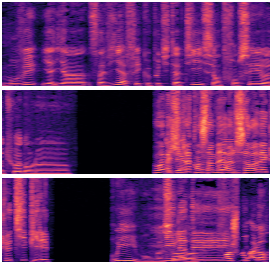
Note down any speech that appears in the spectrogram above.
mauvais. Il y a, il y a- sa vie a fait que petit à petit, il s'est enfoncé, euh, tu vois, dans le. Ouais, mais à déjà quand sa mère elle sort avec le type, il est, Oui, bon, bah, il ça, a euh, des. Franchement, alors,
